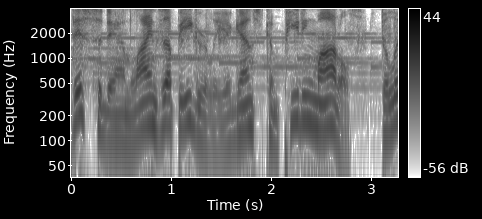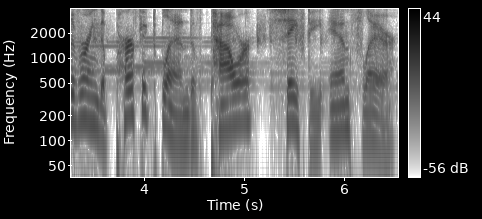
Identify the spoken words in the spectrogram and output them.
this sedan lines up eagerly against competing models, delivering the perfect blend of power, safety, and flair.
